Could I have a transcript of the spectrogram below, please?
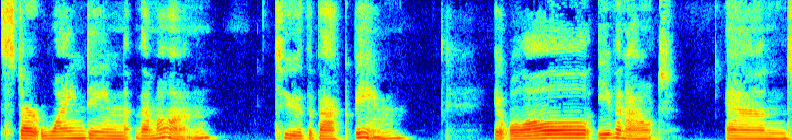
start winding them on to the back beam, it will all even out and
